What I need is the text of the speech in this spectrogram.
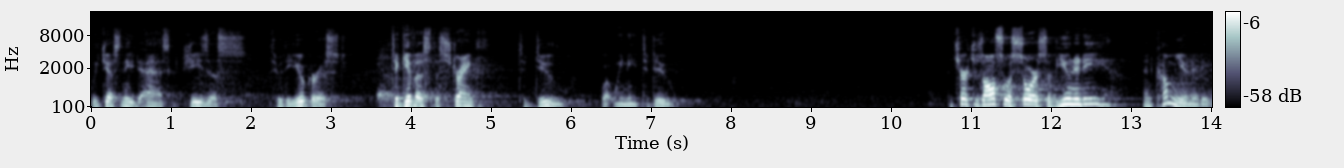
We just need to ask Jesus through the Eucharist to give us the strength to do what we need to do. The church is also a source of unity and community.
